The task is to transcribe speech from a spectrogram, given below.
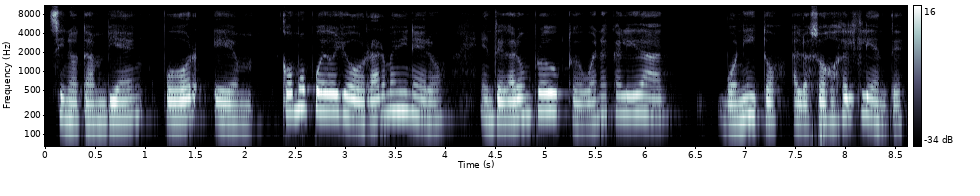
sino también por em, cómo puedo yo ahorrarme dinero, entregar un producto de buena calidad, bonito a los ojos del cliente,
